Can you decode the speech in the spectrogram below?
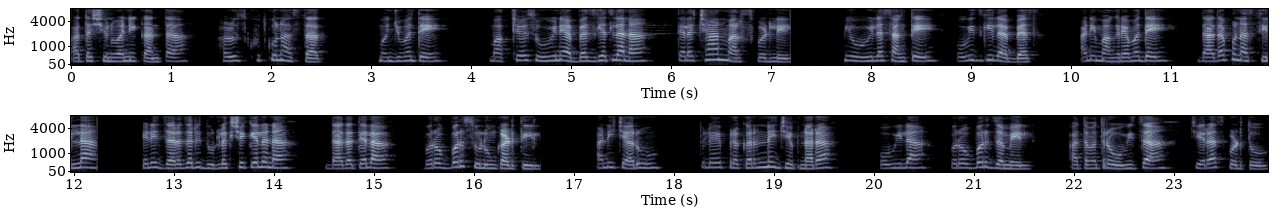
आता शिनवानी कांता हळूच खुदकून हसतात. मंजू म्हणते मागच्या वेळेस ओवीने अभ्यास घेतला ना त्याला छान मार्क्स पडले. मी ओवीला सांगते ओवीच घेईल अभ्यास. आणि मांगऱ्यामध्ये दादा पण असतील ना? याने जरा जरी दुर्लक्ष केलं ना दादा त्याला बरोबर सोलून काढतील. आणि चारू तुला हे प्रकरण नाही झेपणारा? ओवीला बरोबर जमेल. आता मात्र ओवीचा चेहराच पडतो.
